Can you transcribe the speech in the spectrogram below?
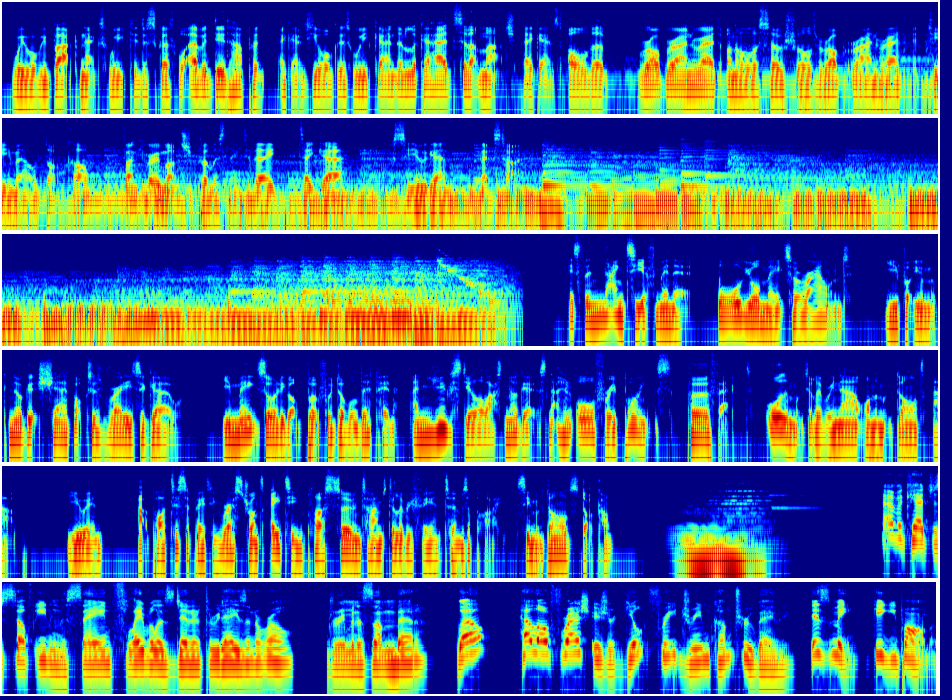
We will be back next week to discuss whatever did happen against York this weekend and look ahead to that match against Oldham. Rob Ryan Red on all the socials, robryanred at gmail.com. Thank you very much for listening today. Take care. See you again next time. It's the 90th minute. All your mates are around. You've got your McNugget share boxes ready to go. Your mate's already got booked for double dipping, and you steal the last nugget, snatching all three points. Perfect. Order McDelivery now on the McDonald's app. You in? At participating restaurants 18 plus serving times, delivery fee and terms apply. See McDonald's.com. Ever catch yourself eating the same flavorless dinner three days in a row? Dreaming of something better? Well, HelloFresh is your guilt free dream come true, baby. It's me, Keke Palmer.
